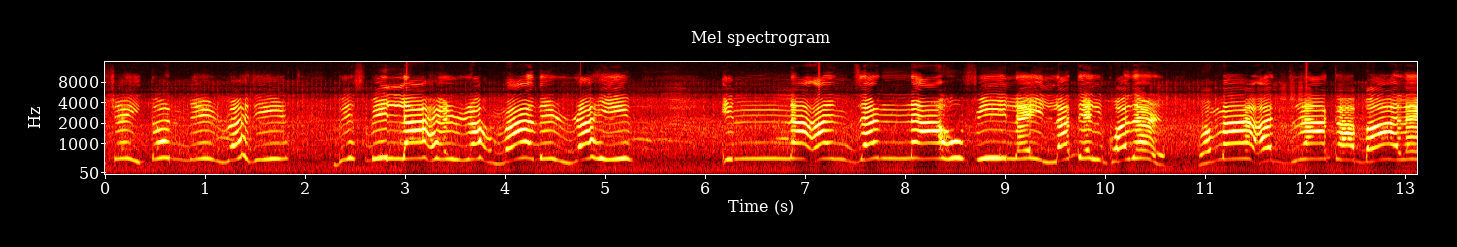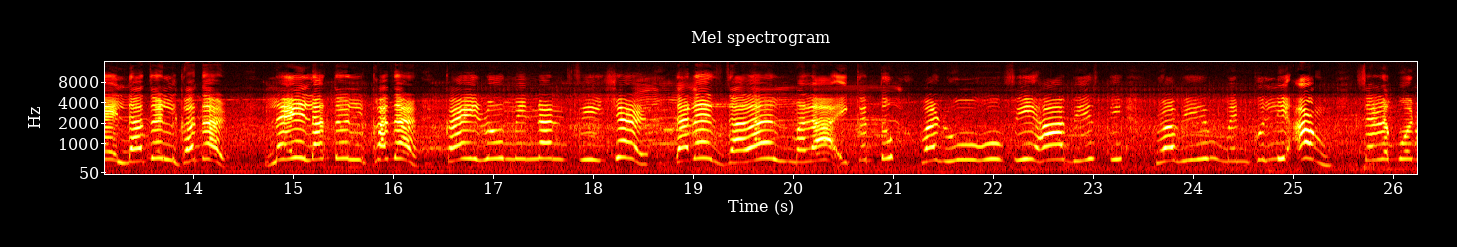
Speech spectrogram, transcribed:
रजीम बिस्मिल्लाहिर्रहमानिर्रहीम। इन्ना अंजन्नाहु फ़ी लैलतिल कदर। वमा अद्राका मा लैलतिल कदर। लैलतुल कदर खैरुम मिनन फ़ी शहर तनज़्ज़लुल मलाइकतु वरूहु फीहा बिइस्नि रब्बिहिम मिन कुल्लि अम्र। सलमुन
